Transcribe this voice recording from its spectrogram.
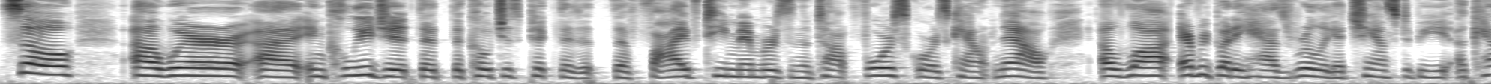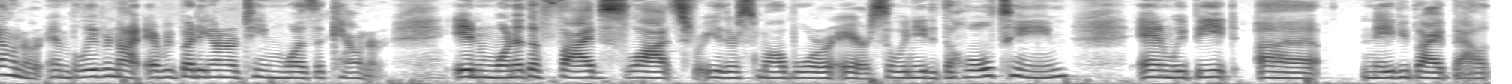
So uh, where uh, in collegiate the, the coaches pick the, the five team members and the top four scores count. Now a lot everybody has really a chance to be a counter and believe it or not everybody on our team was a counter in one of the five slots for either small bore or air. So we needed the whole team and we beat uh, navy by about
